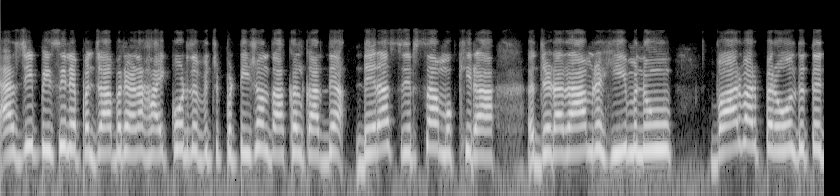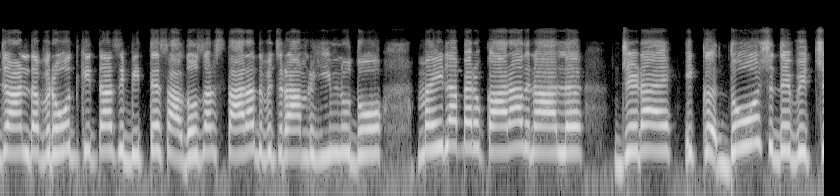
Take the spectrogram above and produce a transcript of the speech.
ਐਸਜੀਪੀਸੀ ਨੇ ਪੰਜਾਬ ਹਰਿਆਣਾ ਹਾਈ ਕੋਰਟ ਦੇ ਵਿੱਚ ਪਟੀਸ਼ਨ ਦਾਖਲ ਕਰਦਿਆਂ ਡੇਰਾ ਸਿਰਸਾ ਮੁਖੀ ਰਾ, ਜਿਹੜਾ ਰਾਮ ਰਹੀਮ ਨੂੰ ਵਾਰ-ਵਾਰ ਪੈਰੋਲ ਦਿੱਤੇ ਜਾਣ ਦਾ ਵਿਰੋਧ ਕੀਤਾ ਸੀ। ਬੀਤੇ ਸਾਲ 2017 ਦੇ ਵਿੱਚ ਰਾਮ ਰਹੀਮ ਨੂੰ ਦੋ ਮਹਿਲਾ ਪੈਰੋਕਾਰਾਂ ਦੇ ਨਾਲ ਜਿਹੜਾ ਹੈ ਇੱਕ ਦੋਸ਼ ਦੇ ਵਿੱਚ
